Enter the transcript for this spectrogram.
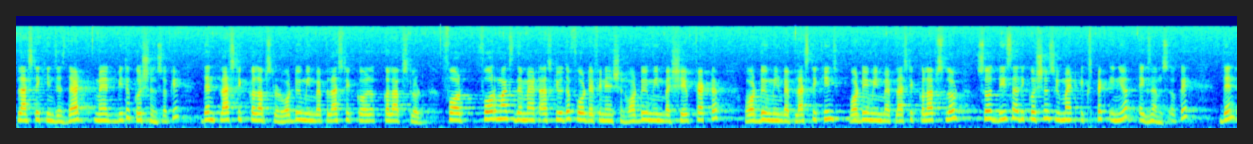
plastic hinges? That might be the questions okay then plastic collapse load what do you mean by plastic collapse load for 4 marks they might ask you the four definition. What do you mean by shape factor? What do you mean by plastic hinge? What do you mean by plastic collapse load? So these are the questions you might expect in your exams. Okay. Then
